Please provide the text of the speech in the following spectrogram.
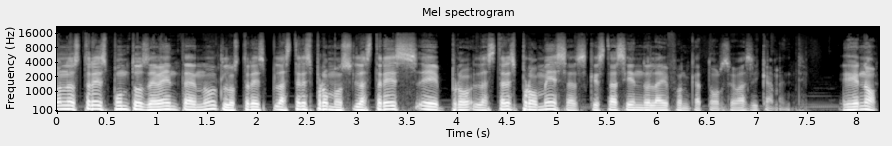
son los tres puntos de venta, ¿no? Los tres, las tres promos, las tres, eh, las tres promesas que está haciendo el iPhone 14, básicamente. dije, no,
